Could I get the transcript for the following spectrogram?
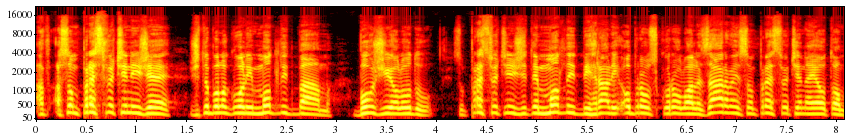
a, a som presvedčený, že, že to bolo kvôli modlitbám Božieho ľudu. Som presvedčený, že tie modlitby hrali obrovskú rolu, ale zároveň som presvedčený o tom,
